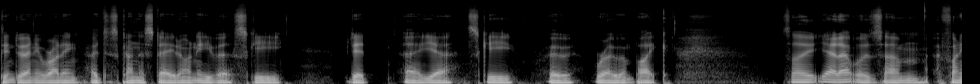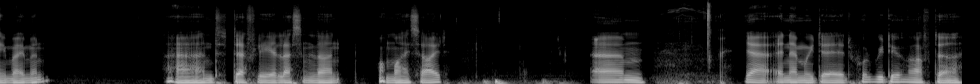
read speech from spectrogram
didn't do any running. I just kind of stayed on either ski. We did, uh, yeah, ski, row, row, and bike. So yeah, that was um, a funny moment, and definitely a lesson learnt on my side. Um, yeah, and then we did what did we do after?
